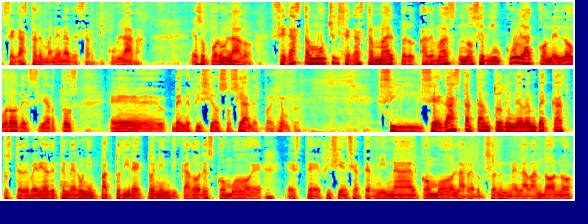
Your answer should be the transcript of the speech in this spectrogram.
se gasta de manera desarticulada. Eso por un lado. Se gasta mucho y se gasta mal pero además no se vincula con el logro de ciertos eh, beneficios sociales por ejemplo si se gasta tanto dinero en becas, pues te debería de tener un impacto directo en indicadores como eh, este eficiencia terminal, como la reducción en el abandono,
